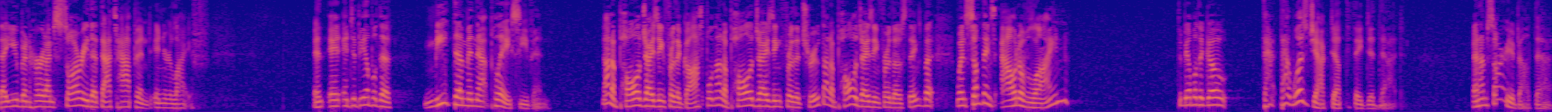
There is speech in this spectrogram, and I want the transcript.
that you've been hurt. I'm sorry that that's happened in your life. And, and, and to be able to meet them in that place, even. Not apologizing for the gospel, not apologizing for the truth, not apologizing for those things, but when something's out of line, to be able to go, that, that was jacked up that they did that. And I'm sorry about that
